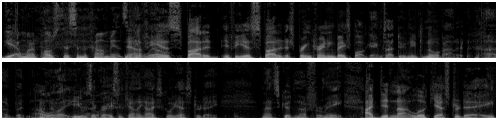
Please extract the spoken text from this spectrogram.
Yeah, I'm going to post this in the comments. Now, if he is spotted, if he is spotted at spring training baseball games, I do need to know about it. Uh, but I will know let he you was at Grayson County High School yesterday, and that's good enough for me. I did not look yesterday.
